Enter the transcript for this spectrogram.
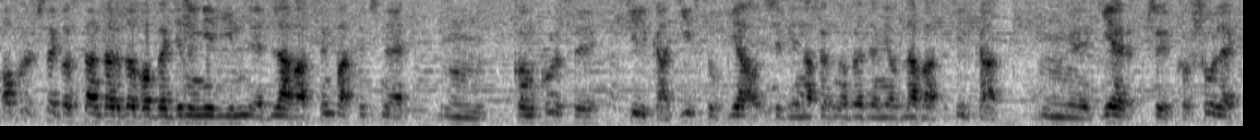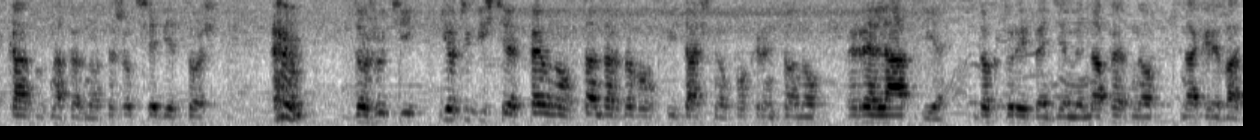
Oprócz tego standardowo będziemy mieli dla Was sympatyczne mm, konkursy, kilka giftów. Ja od siebie na pewno będę miał dla Was kilka mm, gier czy koszulek. Kazus na pewno też od siebie coś dorzuci. I oczywiście pełną standardową switaśną pokręconą relację, do której będziemy na pewno nagrywać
